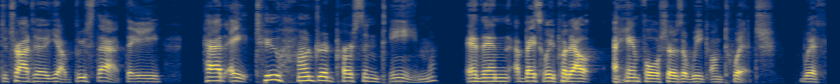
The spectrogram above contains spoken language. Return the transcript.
to try to know, boost that. They had a 200 person team and then basically put out a handful of shows a week on Twitch with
